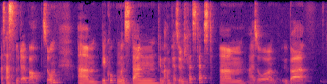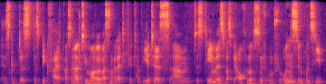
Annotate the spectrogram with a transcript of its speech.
was hast du da überhaupt so? Ähm, wir gucken uns dann, wir machen einen Persönlichkeitstest, ähm, also über es gibt das, das Big Five Personality Model, was ein relativ etabliertes ähm, System ist, was wir auch nutzen, um für uns im Prinzip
